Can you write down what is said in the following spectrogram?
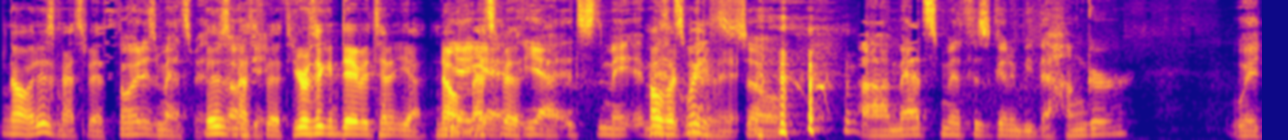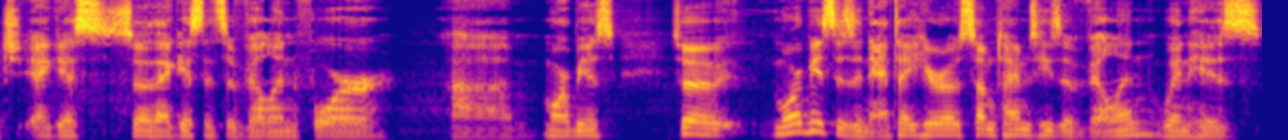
No, it is Matt Smith. Oh, it is Matt Smith. It is Matt Smith. You're thinking David Tennant. Yeah. No, yeah, Matt yeah, Smith. Yeah, it's the ma- Matt I was like, wait a minute. So uh, Matt Smith is going to be the Hunger, which I guess so. I guess it's a villain for um, Morbius. So Morbius is an anti-hero. Sometimes he's a villain when his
